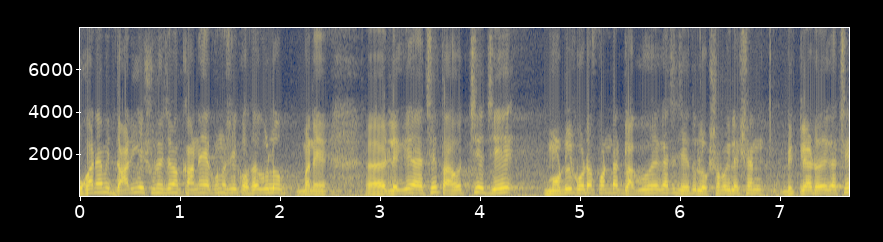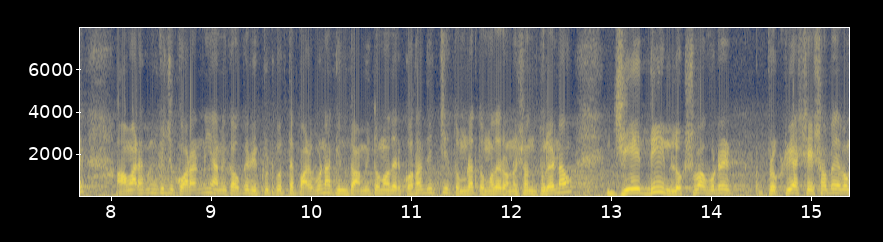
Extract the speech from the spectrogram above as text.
ওখানে আমি দাঁড়িয়ে শুনেছি যাওয়া কানে এখনও সেই কথাগুলো মানে লেগে আছে। তা হচ্ছে যে মডেল কোড অফ কন্ডাক্ট লাগু হয়ে গেছে, যেহেতু লোকসভা ইলেকশন ডিক্লেয়ার হয়ে গেছে, আমার এখন কিছু করার নেই, আমি কাউকে রিক্রুট করতে পারব না, কিন্তু আমি তোমাদের কথা দিচ্ছি, তোমরা তোমাদের অনুসরণ তুলে নাও। যে দিন লোকসভা ভোটের প্রক্রিয়া শেষ হবে এবং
